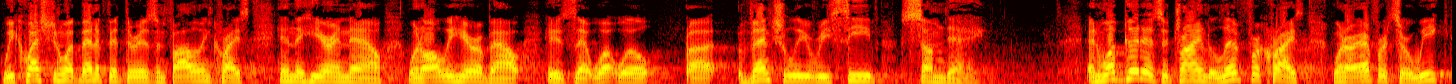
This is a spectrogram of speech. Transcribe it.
We question what benefit there is in following Christ in the here and now when all we hear about is that what we'll uh, eventually receive someday. And what good is it trying to live for Christ when our efforts are weak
